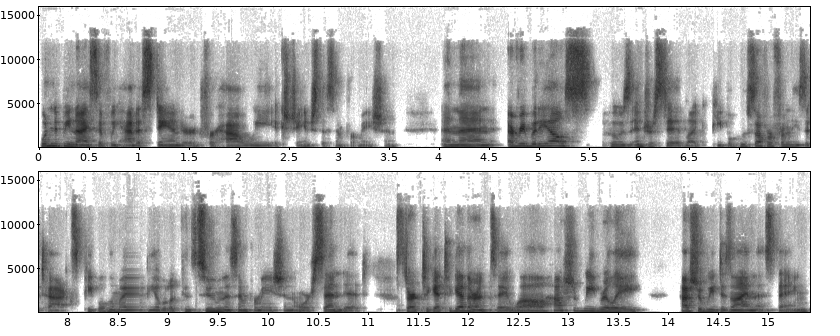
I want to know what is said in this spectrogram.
wouldn't it be nice if we had a standard for how we exchange this information? And then everybody else who's interested, like people who suffer from these attacks, people who might be able to consume this information or send it, start to get together and say, well, how should we really, how should we design this thing?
